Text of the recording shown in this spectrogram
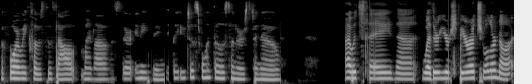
before we close this out, my love, is there anything that you just want the listeners to know? I would say that whether you're spiritual or not,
